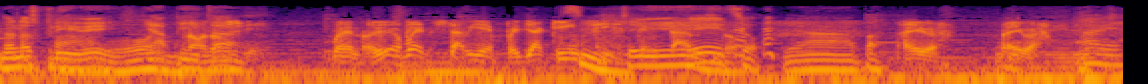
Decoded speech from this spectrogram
No nos prive, No, ñapita. no, sí. Bueno, eh, bueno, está bien, pues ya que insisten Sí, tanto. eso. Ya, pa. Ahí va, ahí va. A ver.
